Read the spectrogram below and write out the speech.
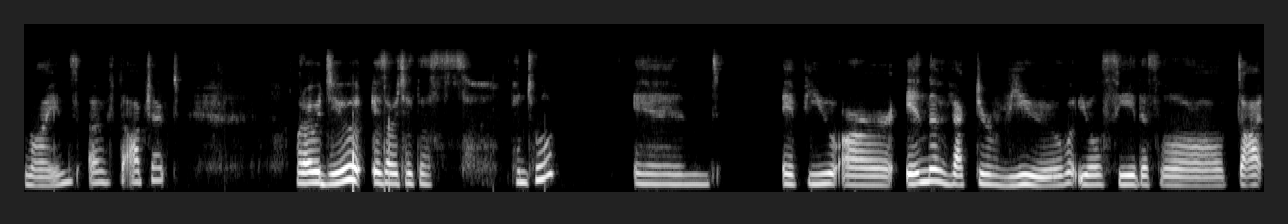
lines of the object. What I would do is I would take this pen tool and if you are in the vector view, you'll see this little dot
